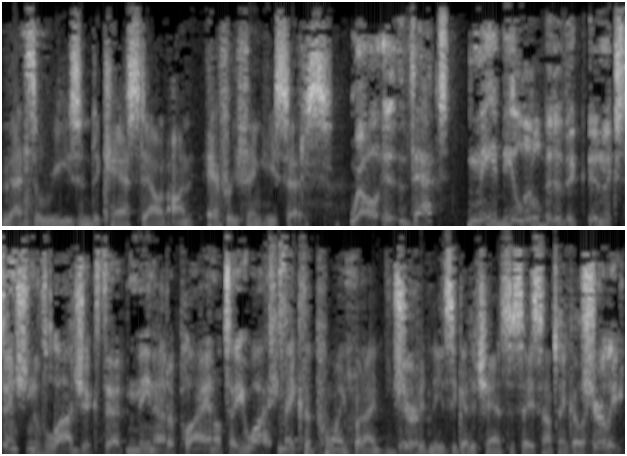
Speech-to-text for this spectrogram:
that's a reason to cast doubt on everything he says. Well, uh, that may be a little bit of an extension of logic that may not apply, and I'll tell you why. Make the point, but I, Sure. David needs to get a chance to say something. Go ahead. Surely.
